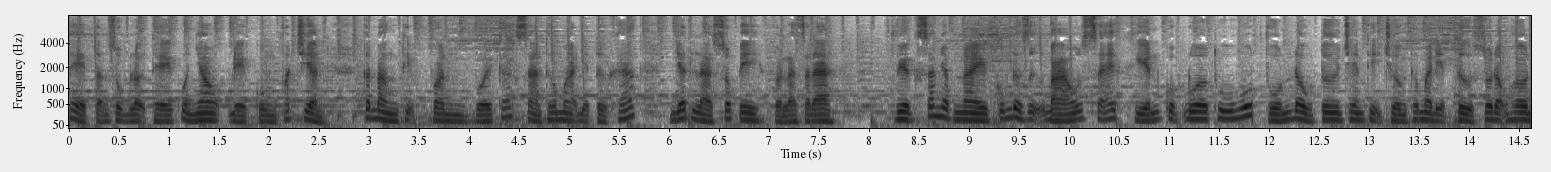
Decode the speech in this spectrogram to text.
thể tận dụng lợi thế của nhau để cùng phát triển, cân bằng thị phần với các sàn thương mại điện tử khác, nhất là Shopee và Lazada. Việc sáp nhập này cũng được dự báo sẽ khiến cuộc đua thu hút vốn đầu tư trên thị trường thương mại điện tử sôi động hơn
